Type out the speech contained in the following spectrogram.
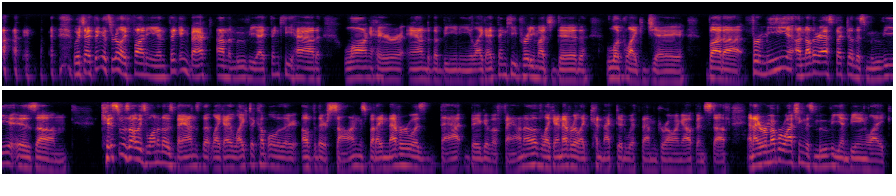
time, which I think is really funny. And thinking back on the movie, I think he had long hair and the beanie. Like, I think he pretty much did look like Jay. But uh, for me, another aspect of this movie is um, Kiss was always one of those bands that like I liked a couple of their of their songs, but I never was that big of a fan of. Like I never like connected with them growing up and stuff. And I remember watching this movie and being like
